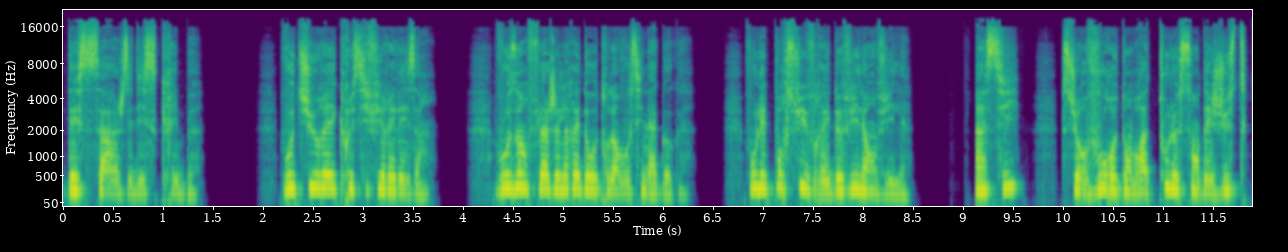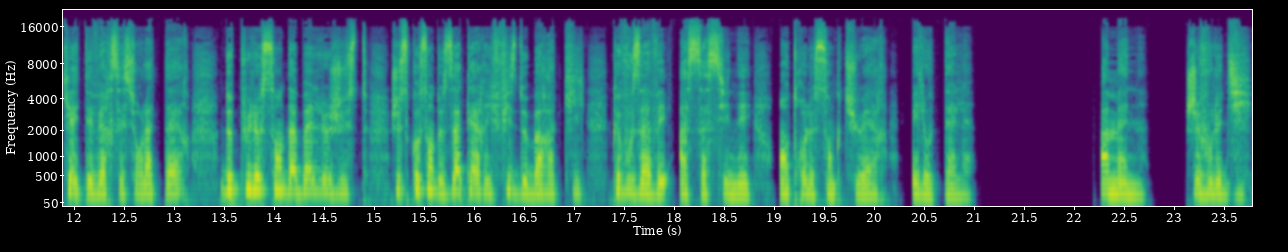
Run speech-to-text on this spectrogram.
des sages et des scribes. Vous tuerez et crucifierez les uns, vous en flagellerez d'autres dans vos synagogues, vous les poursuivrez de ville en ville. Ainsi, sur vous retombera tout le sang des justes qui a été versé sur la terre, depuis le sang d'Abel le juste jusqu'au sang de Zacharie fils de Baraki, que vous avez assassiné entre le sanctuaire et l'autel. Amen, je vous le dis.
